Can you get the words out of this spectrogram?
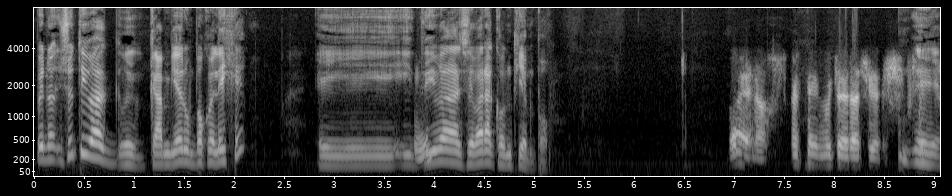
Bueno, yo te iba a eh, cambiar un poco el eje y, y te iba a llevar a con tiempo. Bueno, muchas gracias. Eh,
